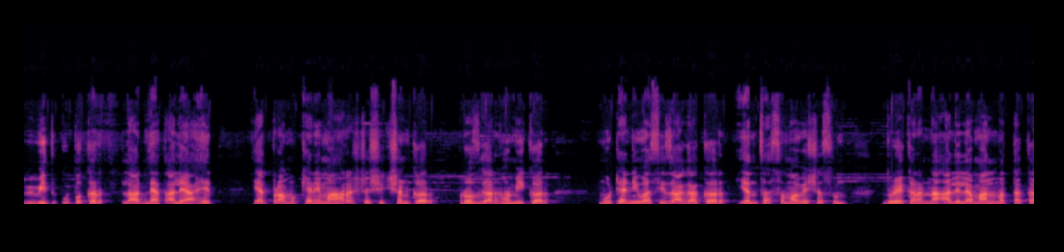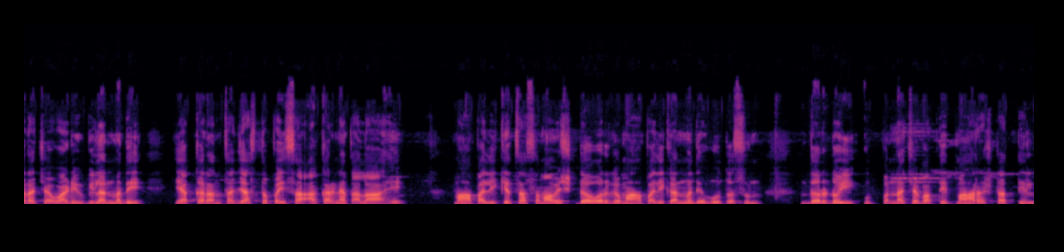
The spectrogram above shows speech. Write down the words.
विविध उपकर लादण्यात आले आहेत. यात प्रामुख्याने महाराष्ट्र शिक्षण कर रोजगार हमी कर मोठ्या निवासी जागा कर यांचा समावेश असून धुळेकरांना आलेल्या मालमत्ता कराच्या वाढीव बिलांमध्ये या करांचा जास्त पैसा आकारण्यात आला आहे. महापालिकेचा समावेश ड वर्ग महापालिकांमध्ये होत असून दरडोई उत्पन्नाच्या बाबतीत महाराष्ट्रातील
